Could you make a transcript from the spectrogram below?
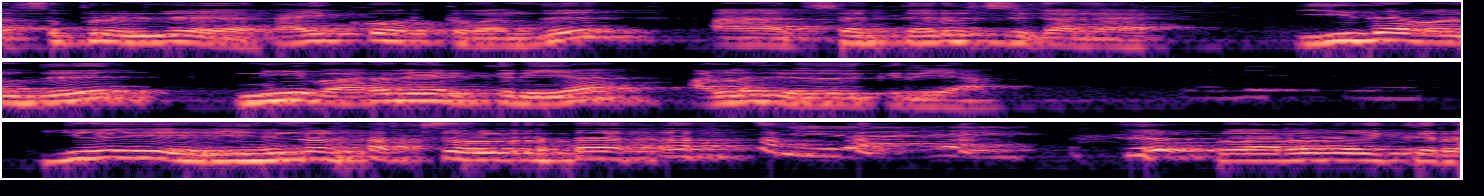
சுப்ரீம் இது ஹைகோர்ட் வந்து சரி தெரிவிச்சிருக்காங்க. இதை வந்து நீ வரவேற்கிறியா அல்லது எதிர்க்கிறியா? ஏ என்னடா சொல்ற? right. வரவேற்கிற.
